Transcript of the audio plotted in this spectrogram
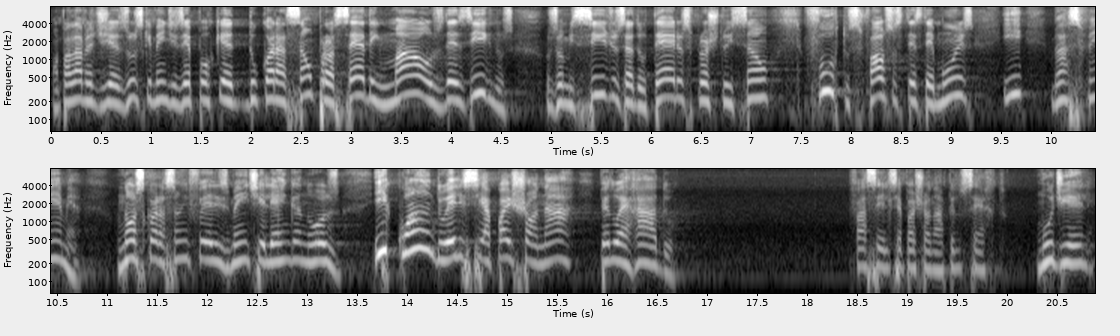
uma palavra de Jesus que vem dizer: Porque do coração procedem maus desígnios, os homicídios, adultérios, prostituição, furtos, falsos testemunhos e blasfêmia. Nosso coração, infelizmente, ele é enganoso. E quando ele se apaixonar pelo errado, faça ele se apaixonar pelo certo. Mude ele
